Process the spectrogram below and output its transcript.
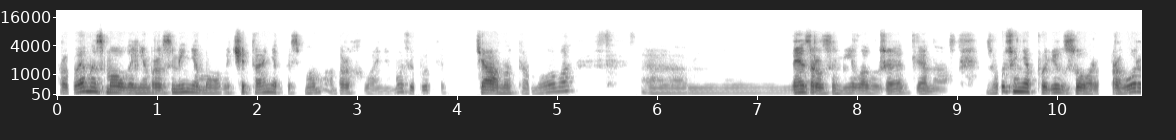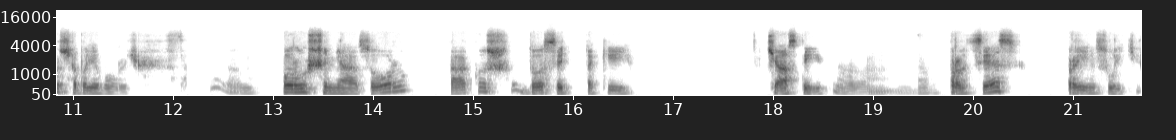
Проблеми з мовленням, розуміння мови, читання письмом або рахування. Може бути тягнута мова, ем, незрозуміла вже для нас. Звуження полів зору, праворуч або ліворуч. Ем, Порушення зору також досить такий частий ем, процес при інсульті.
